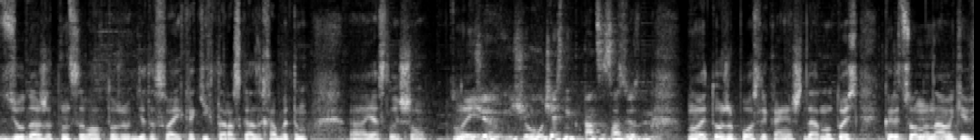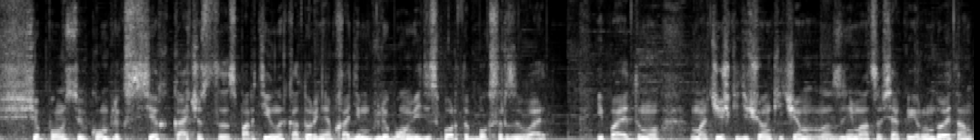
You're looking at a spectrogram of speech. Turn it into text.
Дзю даже танцевал тоже где-то в своих каких-то рассказах об этом а, я слышал. Ну, еще, и, еще участник танца со звездами. Ну, это уже после, конечно, да. Ну, то есть коррекционные навыки, все полностью комплекс всех качеств спортивных, которые необходимы в любом виде спорта, бокс развивает. И поэтому мальчишки, девчонки, чем заниматься всякой ерундой, там,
